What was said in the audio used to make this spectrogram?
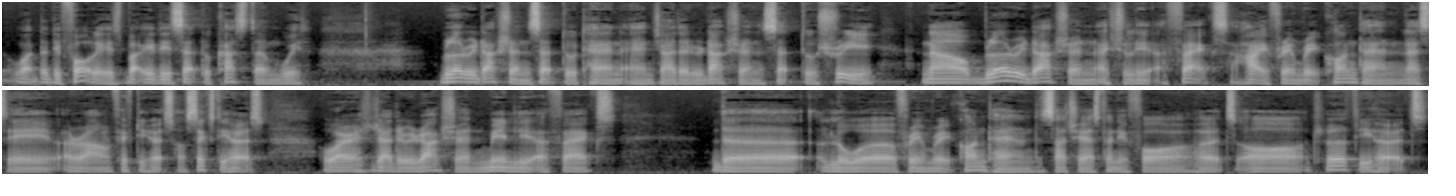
what the default is, but it is set to custom with blur reduction set to 10 and jitter reduction set to 3. Now, blur reduction actually affects high frame rate content, let's say around 50 Hz or 60 Hz, whereas jitter reduction mainly affects the lower frame rate content, such as 24 Hz or 30 Hz.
